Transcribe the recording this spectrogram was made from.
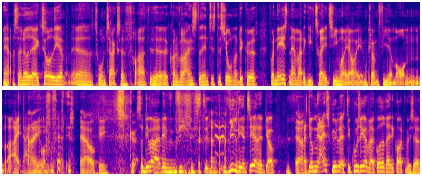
ja, og så nåede jeg ikke toget hjem. Jeg tog en taxa fra det der konferencested hen til stationen, og det kørte for næsten af mig, der gik tre timer, og jeg var hjemme klokken 4 om morgenen. Nej, nej, Ej. det var forfærdeligt. Ja, okay. Skør. Så det var ja. det vildeste, vildt irriterende job. Ja. Altså, det var min egen skyld. Altså, det kunne sikkert være gået rigtig godt, hvis jeg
